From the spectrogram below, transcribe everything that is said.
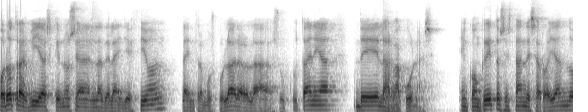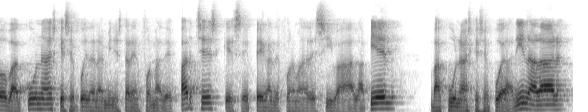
por otras vías que no sean la de la inyección, la intramuscular o la subcutánea, de las vacunas. En concreto se están desarrollando vacunas que se puedan administrar en forma de parches, que se pegan de forma adhesiva a la piel, vacunas que se puedan inhalar,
